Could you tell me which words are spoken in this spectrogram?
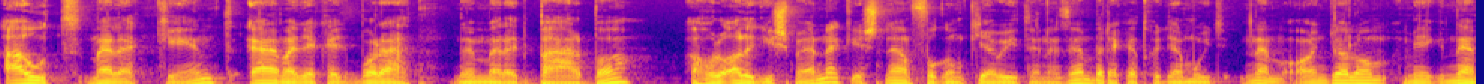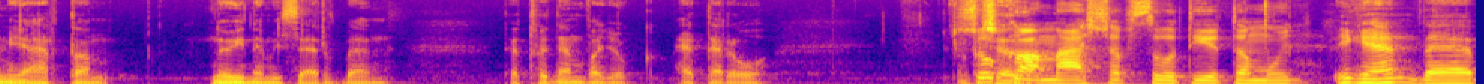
out melegként elmegyek egy barátnőmmel egy bálba, ahol alig ismernek, és nem fogom kiavítani az embereket, hogy amúgy nem angyalom, még nem jártam női nemi szervben. Tehát, hogy nem vagyok hetero. Sokkal másabb szót írtam úgy. Igen, de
